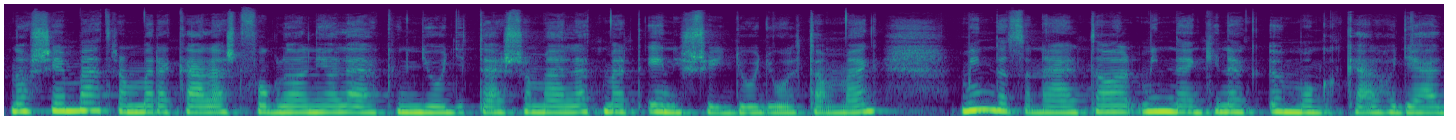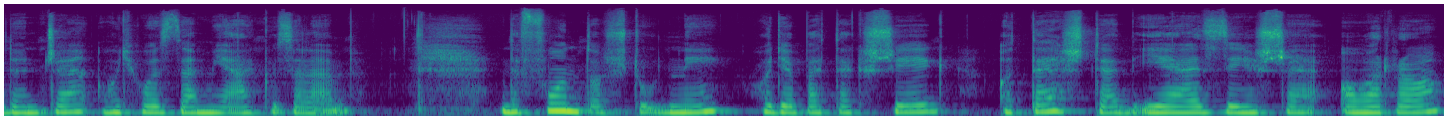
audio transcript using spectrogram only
Nos, én bátran merek állást foglalni a lelkünk gyógyítása mellett, mert én is így gyógyultam meg. Mindazonáltal mindenkinek önmaga kell, hogy eldöntse, hogy hozzám mi áll közelebb. De fontos tudni, hogy a betegség a tested jelzése arra,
